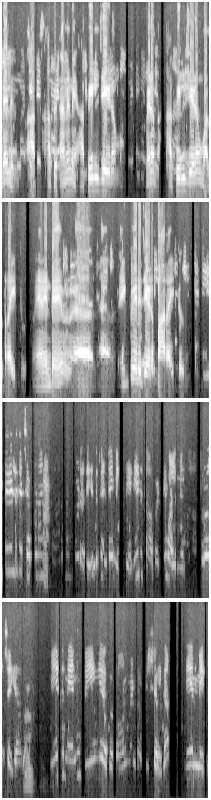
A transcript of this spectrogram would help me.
లేదు, లేదు. మా- అ- చెప్పేస్తున్నారు. అపీ- అననే, అపీల్ చేయడం- మేడం. అపీల్ చేయడం వాళ్ళ రైట్ ఏంటంటే ఎంక్వైరీ చేయడం మా రైట్ ఇంత డీటెయిల్డ్గా చెప్పడానికి కారణం కూడా అది. ఎందుకంటే మీకు తెలియదు కాబట్టి వాళ్ళు మిమ్మల్ని అప్రోచ్ అయ్యారు. మీకు నేను బీయింగ్ ఒక గవర్నమెంట్ అఫీషియల్గా నేను మీకు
